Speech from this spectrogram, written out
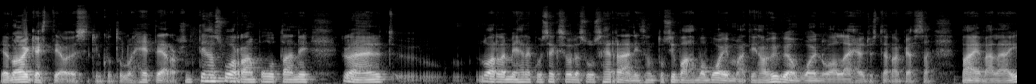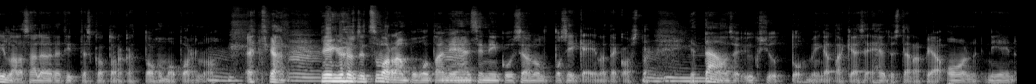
että oikeasti olisi niin kuin tullut heteroksi. Nyt ihan mm. suoraan puhutaan, niin kyllähän nyt nuorelle miehelle, kun seksuaalisuus herää, niin se on tosi vahva voima, että ihan hyvin on voinut olla eheytysterapiassa päivällä ja illalla sä löydät itse kotona katsoa homopornoa. Mm. Et ja, mm. niin jos nyt suoraan puhutaan, mm. niin eihän se, niin kuin, se on ollut tosi keinotekosta. Mm. Ja tämä on se yksi juttu, minkä takia se eheytysterapia on niin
